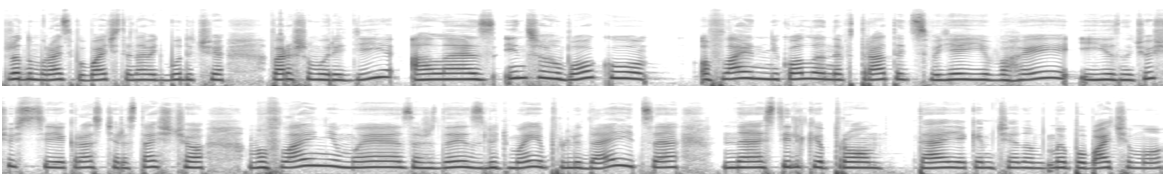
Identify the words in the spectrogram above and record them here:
в жодному разі побачити, навіть будучи в першому ряді. Але але з іншого боку, офлайн ніколи не втратить своєї ваги і значущості якраз через те, що в офлайні ми завжди з людьми і про людей, і це не стільки про те, яким чином ми побачимо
